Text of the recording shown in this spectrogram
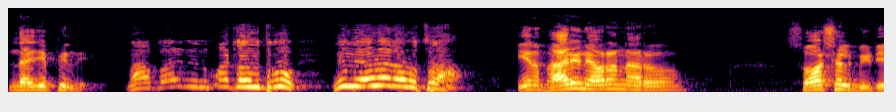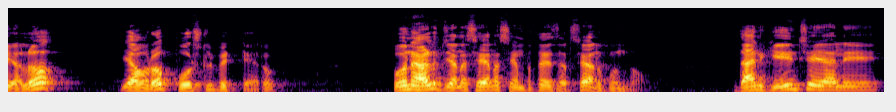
ఇందా చెప్పింది. నా భార్య నిన్ను మాట్లాడేందుకు నిన్ను ఎవరైనా వస్తున్నా ఈయన భార్యను ఎవరన్నారు? సోషల్ మీడియాలో ఎవరో పోస్టులు పెట్టారు. ఓనాళ్ళు జనసేన సింపతైజర్సే అనుకుందాం. దానికి ఏం చేయాలి?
